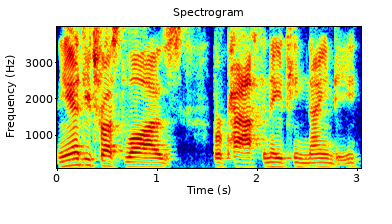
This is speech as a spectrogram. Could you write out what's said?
The antitrust laws were passed in 1890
